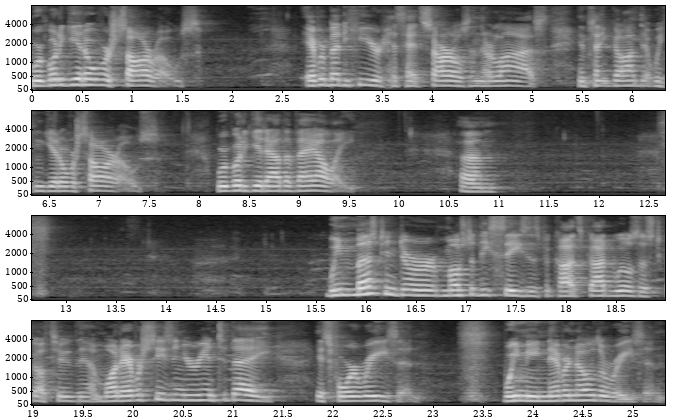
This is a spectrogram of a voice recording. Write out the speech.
We're going to get over sorrows. Everybody here has had sorrows in their lives, and thank God that we can get over sorrows. We're going to get out of the valley. Um, we must endure most of these seasons because God wills us to go through them. Whatever season you're in today is for a reason. We may never know the reason,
